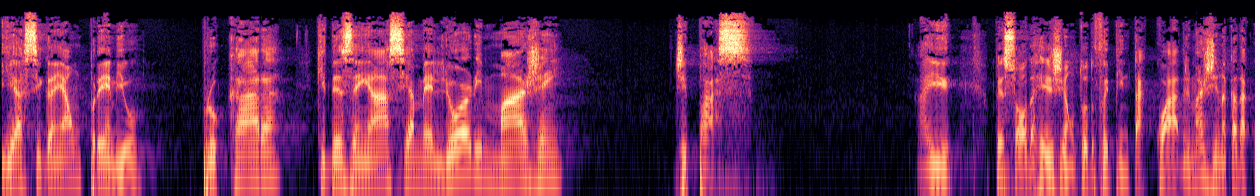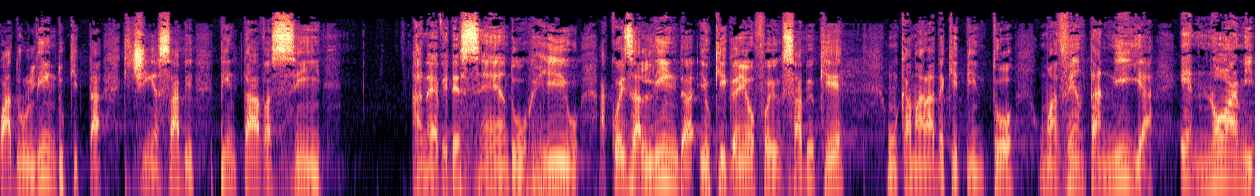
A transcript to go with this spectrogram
ia se ganhar um prêmio para o cara que desenhasse a melhor imagem de paz. Aí, o pessoal da região toda foi pintar quadro. Imagina cada quadro lindo que, tá, que tinha, sabe? Pintava assim, a neve descendo, o rio, a coisa linda. E o que ganhou foi, sabe o quê? um camarada que pintou uma ventania enorme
